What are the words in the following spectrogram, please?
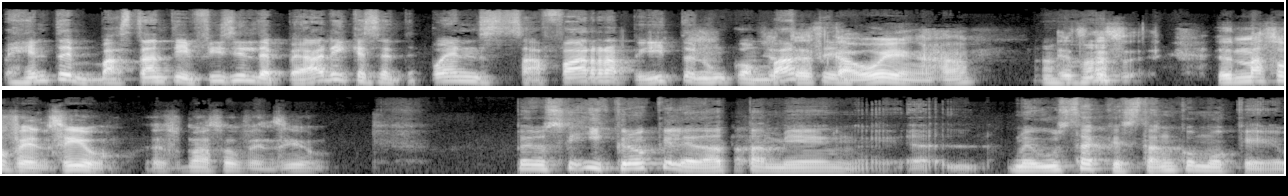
gente bastante difícil de pegar y que se te pueden zafar rapidito en un combate. Se te ajá. Es, más ofensivo, es más ofensivo. Pero sí, y creo que le da también, eh, me gusta que están como que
